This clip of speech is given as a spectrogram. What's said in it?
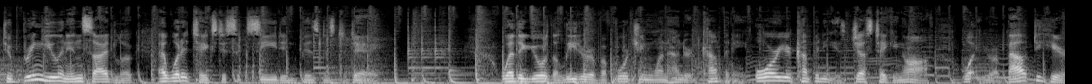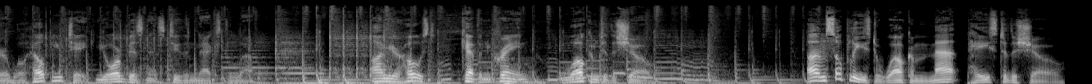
to bring you an inside look at what it takes to succeed in business today. Whether you're the leader of a Fortune 100 company or your company is just taking off, what you're about to hear will help you take your business to the next level. I'm your host, Kevin Craine. Welcome to the show. I'm so pleased to welcome Matt Paese to the show.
